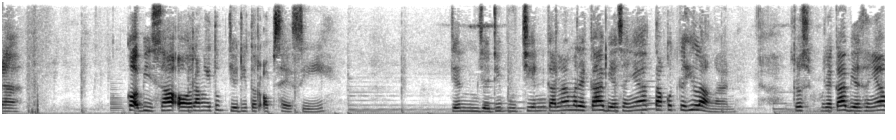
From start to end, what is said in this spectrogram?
Nah, kok bisa orang itu jadi terobsesi dan menjadi bucin karena mereka biasanya takut kehilangan. Terus mereka biasanya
